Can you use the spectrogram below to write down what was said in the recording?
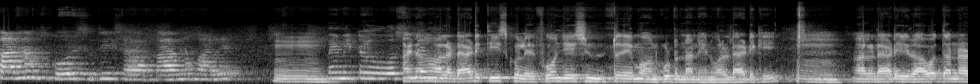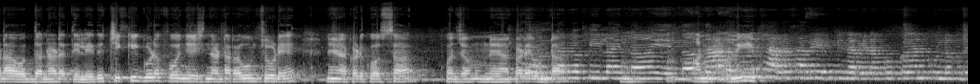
కారణం? కోరి శృతి సా- కారణం వాళ్ళే. ఉమ్, మేము ఇటు ఆయన వాళ్ళ డాడీ తీసుకోలేదు. ఫోన్ చేసి ఉంటుందేమో అనుకుంటున్నాను నేను వాళ్ళ డాడీకి. వాళ్ళ డాడీ రావద్దన్నాడా వద్దన్నాడా తెలియదు. చిక్కికి కూడా ఫోన్ చేసిందంట రూమ్ చూడే నేను అక్కడికి వస్తా. కొంచెం నేను అక్కడే ఉంటా. ఫీల్ అయిందా ఏందా? అన్- అని చాలా సార్లు చెప్పింది ఆమె నాకు ఒక్కదానికి ఉన్న బుద్ధి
